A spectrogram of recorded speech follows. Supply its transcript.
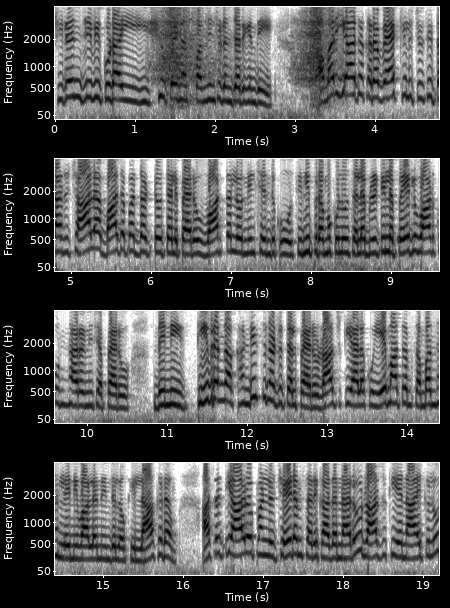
చిరంజీవి కూడా ఈ ఇష్యూ పైన స్పందించడం జరిగింది. అమర్యాదకర వ్యాఖ్యలు చూసి తాను చాలా బాధపడ్డట్టు తెలిపారు. వార్తల్లో నిలిచేందుకు సినీ ప్రముఖులు సెలబ్రిటీల పేర్లు వాడుకుంటున్నారని చెప్పారు. దీన్ని తీవ్రంగా ఖండిస్తున్నట్లు తెలిపారు. రాజకీయాలకు ఏమాత్రం సంబంధం లేని వాళ్ళను ఇందులోకి లాగడం అసత్య ఆరోపణలు చేయడం సరికాదన్నారు. రాజకీయ నాయకులు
